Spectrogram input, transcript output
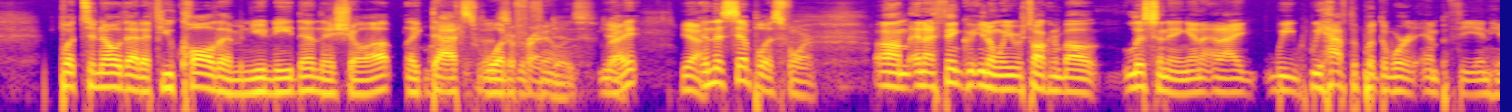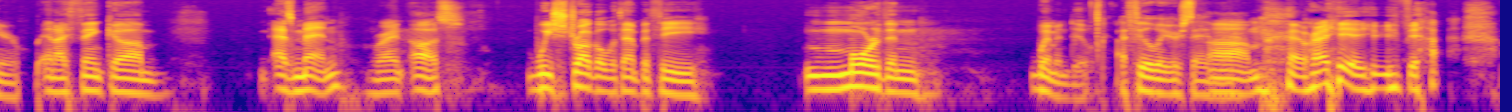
But to know that if you call them and you need them, they show up. Like that's, That's what a a friend feeling. is, Yeah. right? Yeah. In the simplest form. Um, and I think you know when you were talking about listening, and, and I we we have to put the word empathy in here, and I think um, as men, right, us, we struggle with empathy more than women do. I feel what you're saying. Um, right? Yeah, you- you feel-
